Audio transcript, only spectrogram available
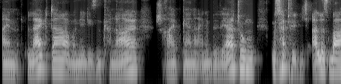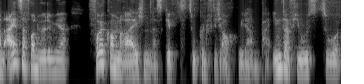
ein Like da, abonniere diesen Kanal, schreib gerne eine Bewertung. Muss natürlich nicht alles machen. Eins davon würde mir vollkommen reichen. Es gibt zukünftig auch wieder ein paar Interviews zu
